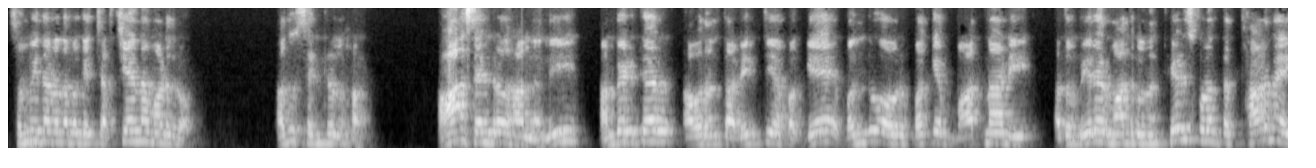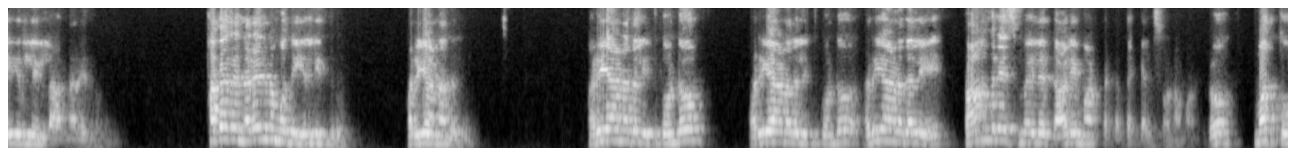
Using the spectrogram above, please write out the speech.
ಸಂವಿಧಾನದ ಬಗ್ಗೆ ಚರ್ಚೆಯನ್ನ ಮಾಡಿದ್ರು. ಅದು ಸೆಂಟ್ರಲ್ ಹಾಲ್. ಆ ಸೆಂಟ್ರಲ್ ಹಾಲ್ನಲ್ಲಿ ಅಂಬೇಡ್ಕರ್ ಅವರಂತ ವ್ಯಕ್ತಿಯ ಬಗ್ಗೆ ಬಂದು ಅವ್ರ ಬಗ್ಗೆ ಮಾತನಾಡಿ ಅಥವಾ ಬೇರೆಯವ್ರ ಮಾತುಗಳನ್ನ ಕೇಳಿಸ್ಕೊಳ್ಳುವಂತ ತಾಳ್ಮೆ ಇರಲಿಲ್ಲ ನರೇಂದ್ರ ಮೋದಿ. ಹಾಗಾದ್ರೆ ನರೇಂದ್ರ ಮೋದಿ ಎಲ್ಲಿದ್ರು? ಹರಿಯಾಣದಲ್ಲಿ. ಹರಿಯಾಣದಲ್ಲಿ ಇದ್ಕೊಂಡು ಹರಿಯಾಣದಲ್ಲಿ ಇದ್ಕೊಂಡು ಹರಿಯಾಣದಲ್ಲಿ ಕಾಂಗ್ರೆಸ್ ಮೇಲೆ ದಾಳಿ ಮಾಡ್ತಕ್ಕಂಥ ಕೆಲಸವನ್ನ ಮಾಡಿದ್ರು. ಮತ್ತು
